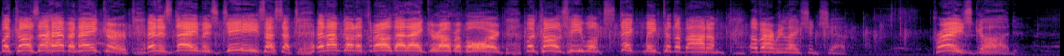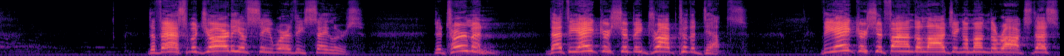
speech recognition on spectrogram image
because I have an anchor and his name is Jesus. And I'm going to throw that anchor overboard because he will stick me to the bottom of our relationship. Praise God. The vast majority of seaworthy sailors determine that the anchor should be dropped to the depths. The anchor should find the lodging among the rocks, thus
